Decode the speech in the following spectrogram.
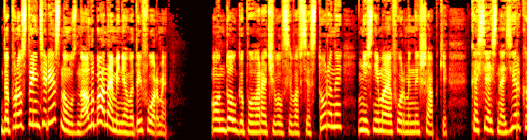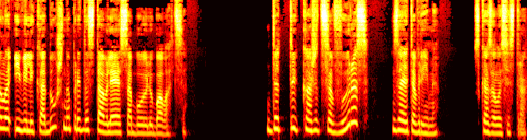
«Да просто интересно, узнала бы она меня в этой форме». Он долго поворачивался во все стороны, не снимая форменной шапки, косясь на зеркало и великодушно предоставляя собою любоваться. «Да ты, кажется, вырос за это время», — сказала сестра.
